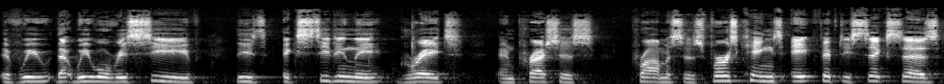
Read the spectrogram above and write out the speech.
if we, that we will receive these exceedingly great and precious promises. 1 Kings 8:56 says,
